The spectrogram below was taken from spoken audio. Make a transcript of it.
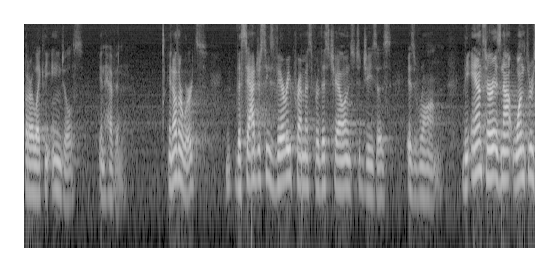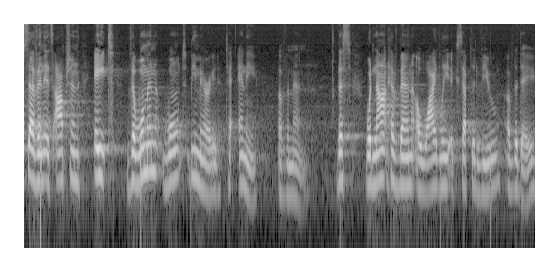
but are like the angels in heaven. In other words, the Sadducees' very premise for this challenge to Jesus is wrong. The answer is not 1 through 7, it's option 8. The woman won't be married to any of the men. This would not have been a widely accepted view of the day.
